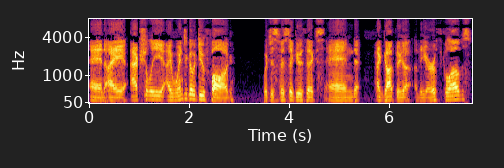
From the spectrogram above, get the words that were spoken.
And I actually I went to go do Fog, which is Fist of Guthix, and I got the the Earth gloves,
